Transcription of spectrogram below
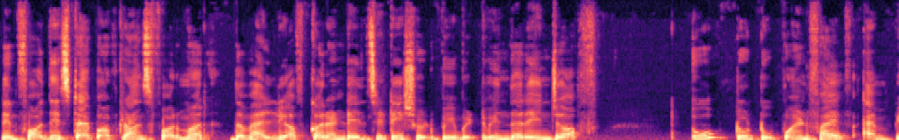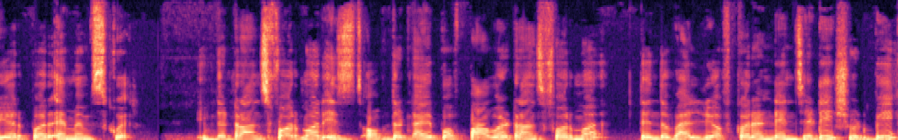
Then for this type of transformer, the value of current density should be between the range of 2 to 2.5 ampere per mm square. If the transformer is of the type of power transformer, then the value of current density should be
